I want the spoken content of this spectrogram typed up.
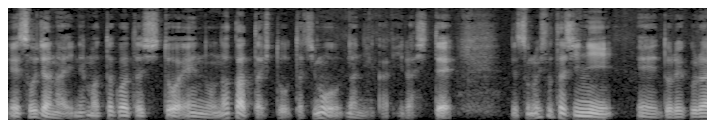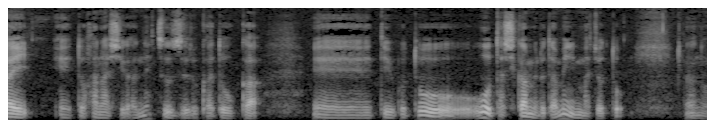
えー、そうじゃないね全く私とは縁のなかった人たちも何人かいらしてでその人たちに、えー、どれぐらい、えーと、話がね通ずるかどうか、えー、っていうことを確かめるために、まあ、ちょっとあの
